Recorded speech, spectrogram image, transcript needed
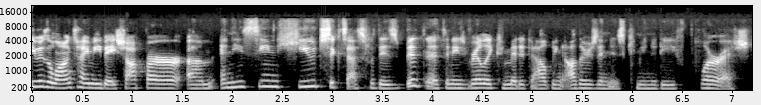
He was a longtime eBay shopper um, and he's seen huge success with his business and he's really committed to helping others in his community flourish.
